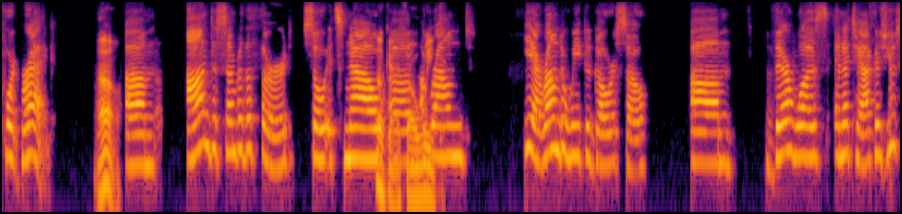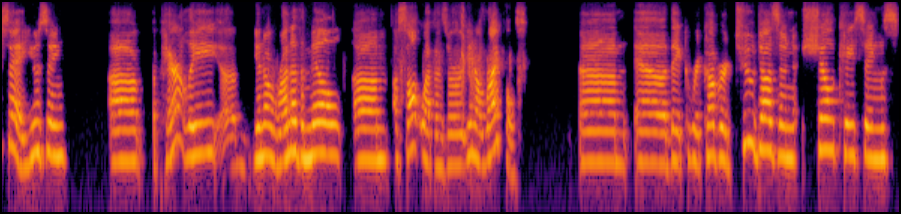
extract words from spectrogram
Fort Bragg, oh, um, on December the third. So it's now Okay, so a week. around, yeah, around a week ago or so. Um, there was an attack, as you say, using uh, apparently, uh, you know, run of the mill um, assault weapons or, you know, rifles. Um, uh, they recovered two dozen shell casings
